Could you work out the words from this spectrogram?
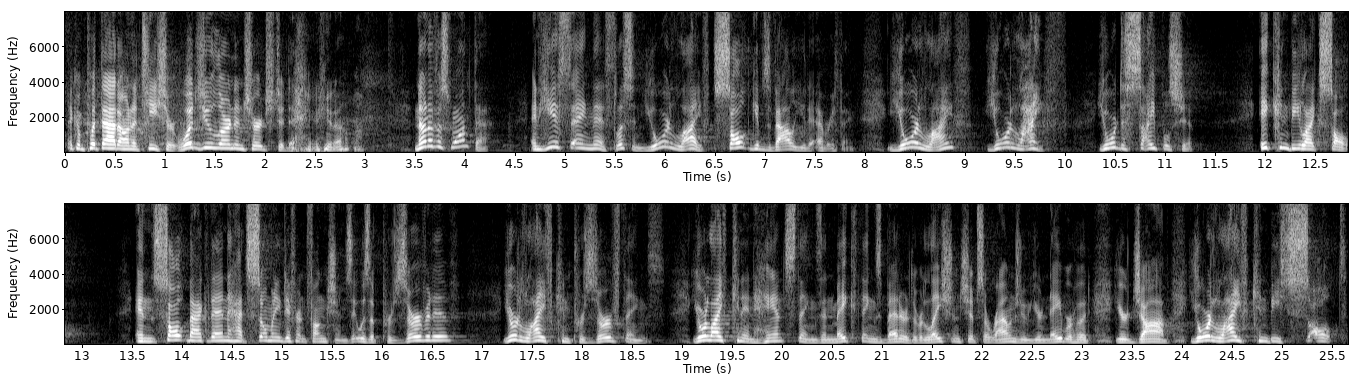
They can put that on a t-shirt. What did you learn in church today? you know? None of us want that. And he is saying this, listen, your life, salt gives value to everything. Your life, your life, your discipleship, it can be like salt. And salt back then had so many different functions. It was a preservative. Your life can preserve things. Your life can enhance things and make things better, the relationships around you, your neighborhood, your job. Your life can be salt,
